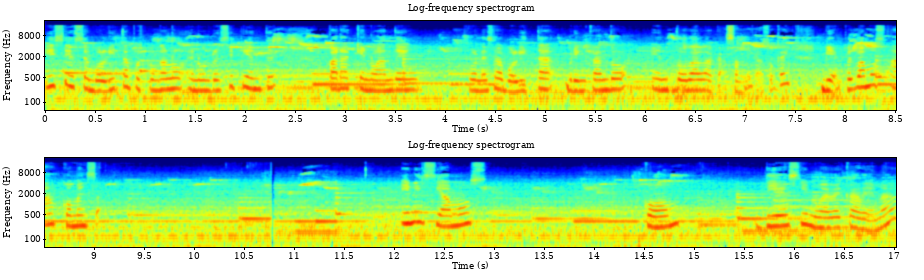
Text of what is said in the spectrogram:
y si es en bolita pues pónganlo en un recipiente para que no anden con esa bolita brincando en toda la casa, amigas, ¿ok? Bien, pues vamos a comenzar. Iniciamos con 19 cadenas.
